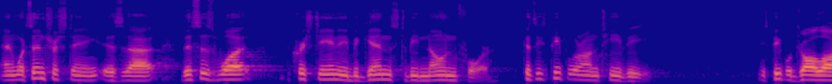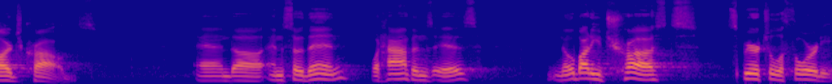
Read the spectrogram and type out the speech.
And what's interesting is that this is what Christianity begins to be known for, because these people are on TV. These people draw large crowds. And, uh, and so then what happens is nobody trusts spiritual authority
